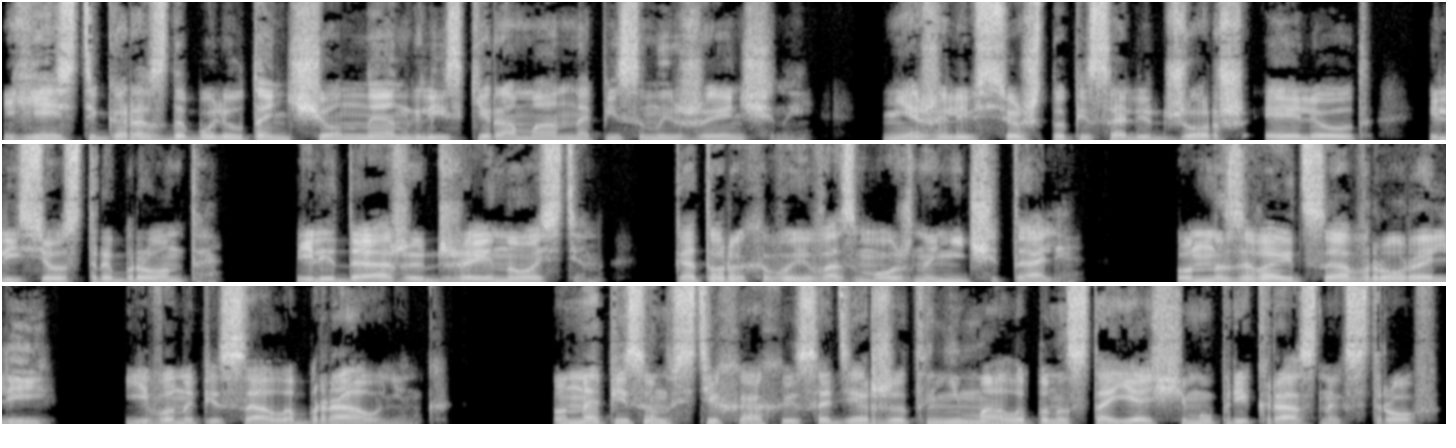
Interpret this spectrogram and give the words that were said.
Есть гораздо более утонченный английский роман, написанный женщиной, нежели все, что писали Джордж Эллиот или сестры Бронте, или даже Джейн Остин, которых вы, возможно, не читали. Он называется «Аврора Ли», его написала Браунинг. Он написан в стихах и содержит немало по-настоящему прекрасных строф.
